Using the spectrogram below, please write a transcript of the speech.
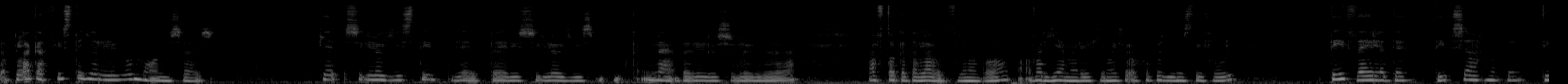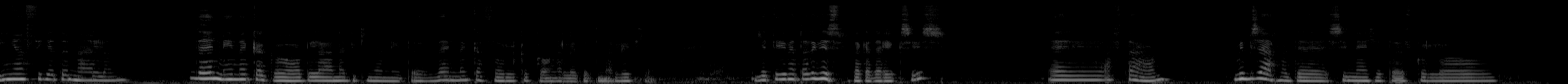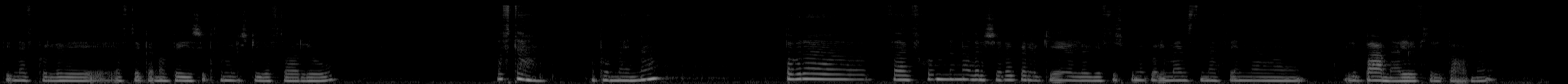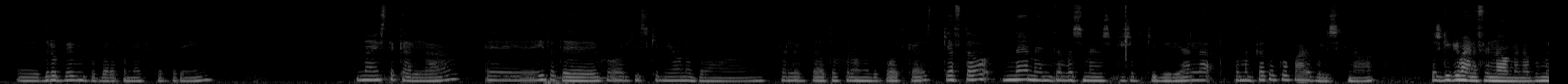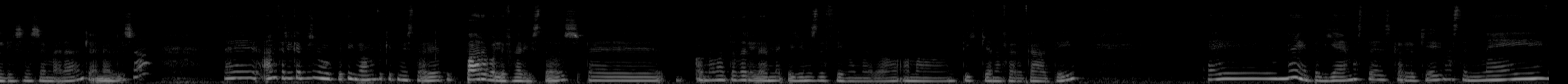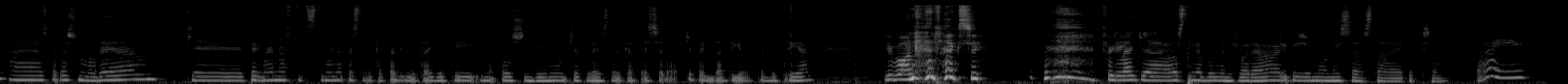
Απλά καθίστε για λίγο μόνοι σας. Και συλλογιστείτε περί συλλογής... Ναι, περί συλλογής... Αυτό καταλάβω τι θέλω να πω. Βαριέμαι αλήθεια, με έχω προσδονιστεί φουλ. Τι θέλετε, τι ψάχνετε, τι νιώθει για τον άλλον. Δεν είναι κακό απλά να επικοινωνείτε. Δεν είναι καθόλου κακό να λέτε την αλήθεια. Γιατί μετά δεν ξέρεις που θα καταλήξεις. Ε, αυτά. Μην ψάχνετε συνέχεια το εύκολο, την εύκολη αυτοικανοποίηση που θα μιλήσω και γι' αυτό αλλού. Αυτά από μένα. Τώρα θα ευχόμουν ένα δροσερό καλοκαίρι, αλλά για αυτούς που είναι κολλημένοι στην Αθήνα λυπάμαι, αλήθεια λυπάμαι. Ε, ντροπή μου που παραπονέθηκα πριν. Να είστε καλά. Ε, είδατε, έχω αρχίσει και μειώνω τα, τα λεπτά το χρόνο του podcast και αυτό ναι μεν ήταν βασισμένο σε προσωπική εμπειρία αλλά πραγματικά το ακούω πάρα πολύ συχνά το συγκεκριμένο φαινόμενο που μίλησα σήμερα και ανέλησα ε, αν θέλει κάποιος να μου πει τη γνώμη του και την ιστορία του, πάρα πολύ ευχαρίστω. Ε, ονόματα δεν λέμε, οικογένειες δεν θίγουμε εδώ, άμα τύχει και αναφέρω κάτι. Ε, ναι, παιδιά, είμαστε καλοκαίρι, είμαστε νέοι, ας περάσουμε ωραία και περιμένω αυτή τη στιγμή να πέσει στα 15 λεπτά γιατί είναι το CD μου και απλά στα 14 και 52, 53. Λοιπόν, εντάξει. Φιλάκια ως την επόμενη φορά. Ελπίζω να μην σας τα έπαιξα. Bye!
